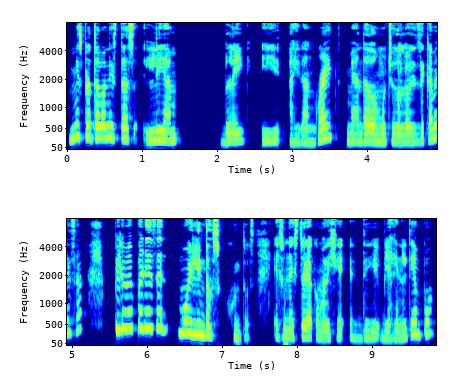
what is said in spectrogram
Mis protagonistas, Liam Blake y Aidan Wright me han dado muchos dolores de cabeza, pero me parecen muy lindos juntos. Es una historia, como dije, de viaje en el tiempo,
